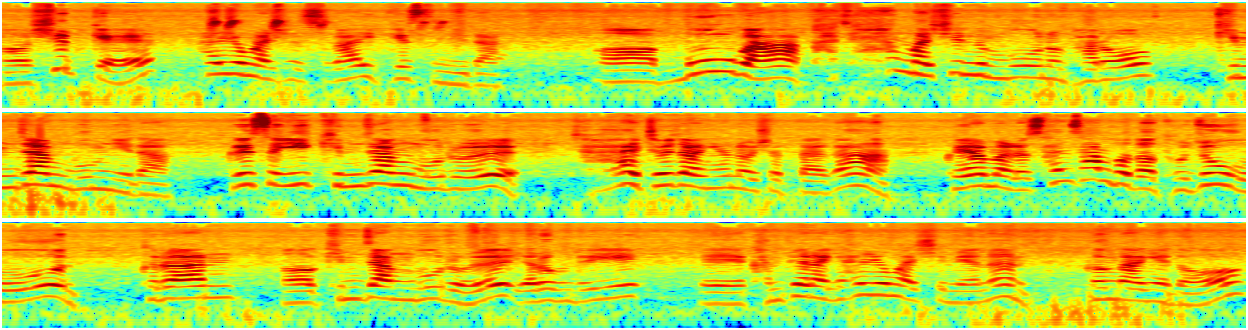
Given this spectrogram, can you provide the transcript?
어, 쉽게 활용하실 수가 있겠습니다. 어, 무가 가장 맛있는 무는 바로 김장무입니다. 그래서 이 김장무를 잘 저장해 놓으셨다가 그야말로 산삼보다 더 좋은 그러한 어, 김장무를 여러분들이 예, 간편하게 활용하시면은 건강에도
